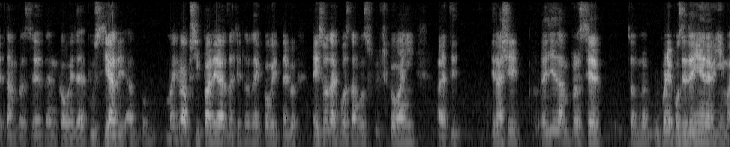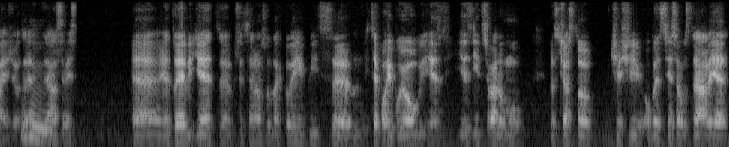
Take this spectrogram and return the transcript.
že tam prostě ten covid nepustí a, a mají dva případy a zatím ten covid nebyl, nejsou tak moc navočkovaní, ale ty, ty naši lidi tam prostě to úplně pozitivně nevnímají, že? To je, mm. já si myslím, že to je vidět, přece jenom jsou takový víc, více pohybujou, jezdí, jezdí třeba domů, dost často Češi obecně z Austrálie,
